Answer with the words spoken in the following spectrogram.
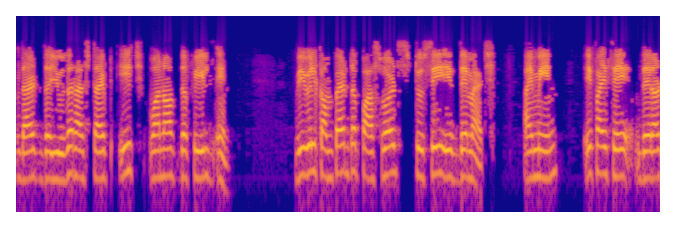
that the user has typed each one of the fields in. We will compare the passwords to see if they match. I mean, if I say there are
